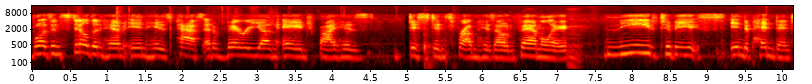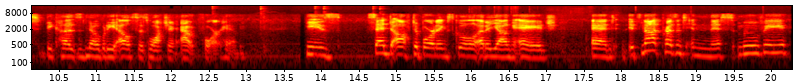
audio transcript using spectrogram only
was instilled in him in his past at a very young age by his distance from his own family. Hmm. Need to be independent because nobody else is watching out for him. He's sent off to boarding school at a young age, and it's not present in this movie,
